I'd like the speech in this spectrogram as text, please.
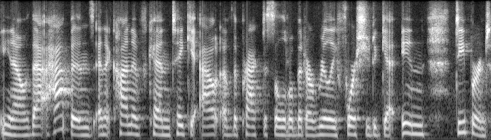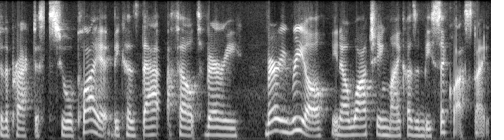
you know that happens, and it kind of can take you out of the practice a little bit, or really force you to get in deeper into the practice to apply it, because that felt very very real, you know, watching my cousin be sick last night.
